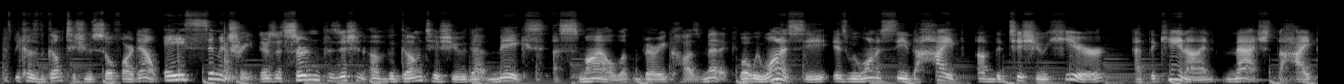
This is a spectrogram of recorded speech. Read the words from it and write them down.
That's because the gum tissue is so far down. Asymmetry. There's a certain position of the gum tissue that makes a smile look very cosmetic. What we want to see is we want to see the height of the tissue here at the canine match the height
